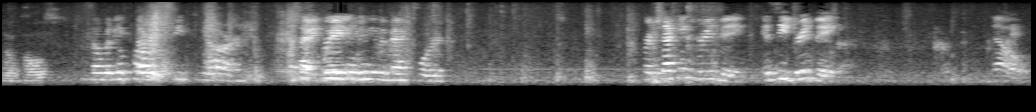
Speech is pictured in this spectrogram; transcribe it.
No pulse? Somebody start CPR. Okay, wait. We need the backboard. We're checking breathing. Is he breathing? No.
